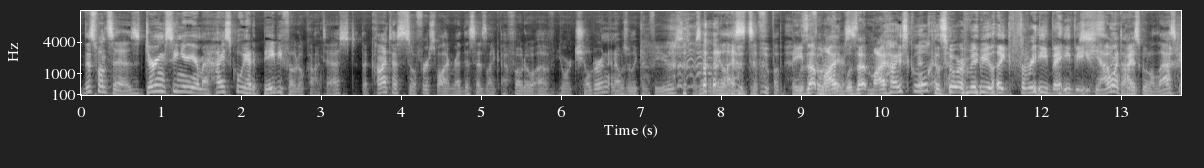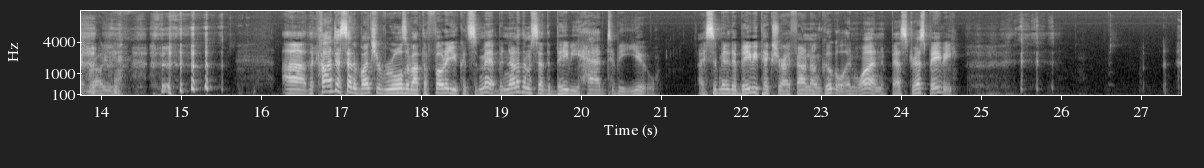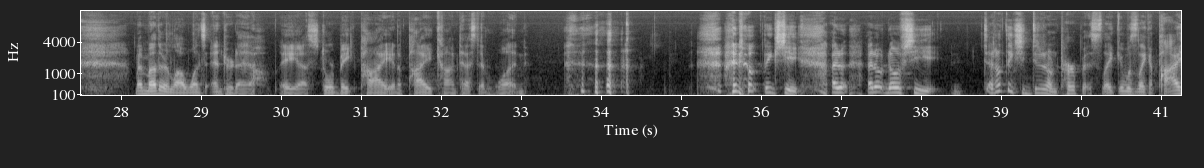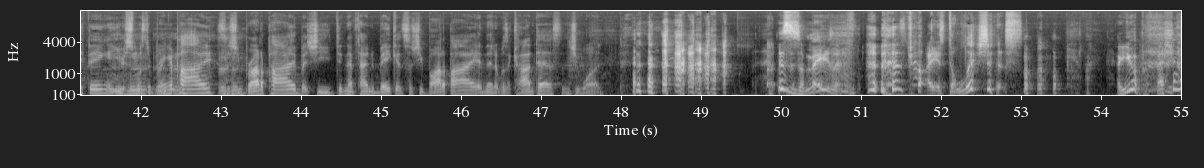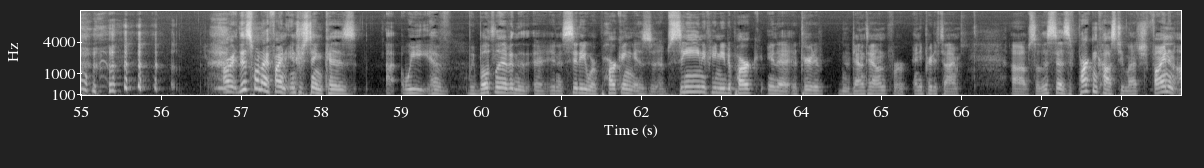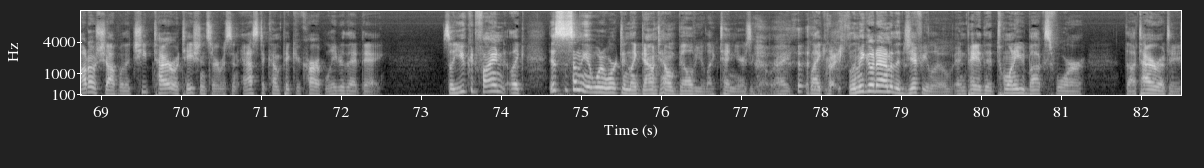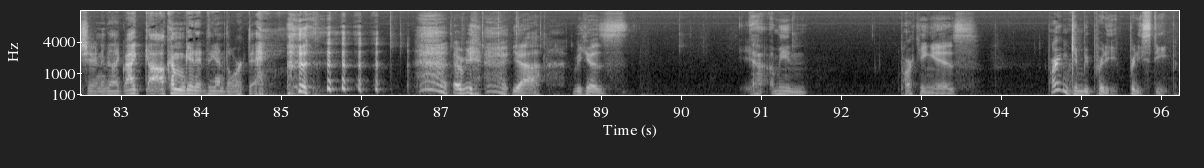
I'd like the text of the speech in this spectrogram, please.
this one says during senior year in my high school we had a baby photo contest. The contest. So first of all, I read this as like a photo of your children, and I was really confused. I didn't realize it's a baby. Was that my was that my high school? Because there were maybe like three babies. Yeah, I went to high school in Alaska, bro. uh, the contest had a bunch of rules about the photo you could submit, but none of them said the baby had to be you. I submitted a baby picture I found on Google and won Best Dressed Baby. My mother in law once entered a a, uh store baked pie in a pie contest and won. I don't think she. I don't. I don't know if she. I don't think she did it on purpose. Like it was like a pie thing, and you were supposed to bring a mm-hmm, mm-hmm, pie. So she mm-hmm. brought a pie, but she didn't have time to bake it, so she bought a pie, and then it was a contest, and she won. This is amazing. this pie is delicious. Are you a professional? All right, this one I find interesting because uh, we have we both live in the, uh, in a city where parking is obscene. If you need to park in a, a period of you know, downtown for any period of time, um, so this says if parking costs too much, find an auto shop with a cheap tire rotation service and ask to come pick your car up later that day. So you could find like this is something that would have worked in like downtown Bellevue like ten years ago, right? Like let me go down to the Jiffy Lube and pay the twenty bucks for the tire rotation and be like, I, I'll come get it at the end of the workday. Every, yeah, because yeah, I mean, parking is parking can be pretty pretty steep.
